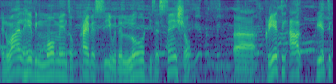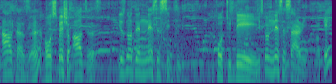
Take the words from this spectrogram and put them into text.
And while having moments of privacy with the Lord is essential, uh, creating, al- creating altars eh, or special altars is not a necessity for today. It's not necessary, okay?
